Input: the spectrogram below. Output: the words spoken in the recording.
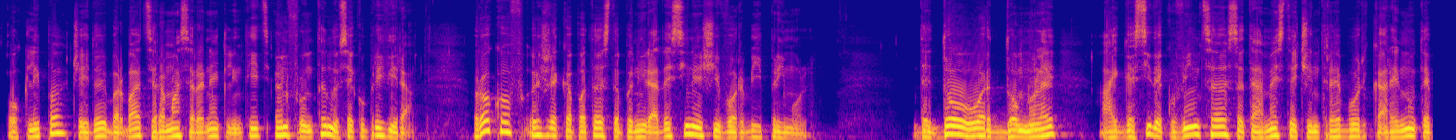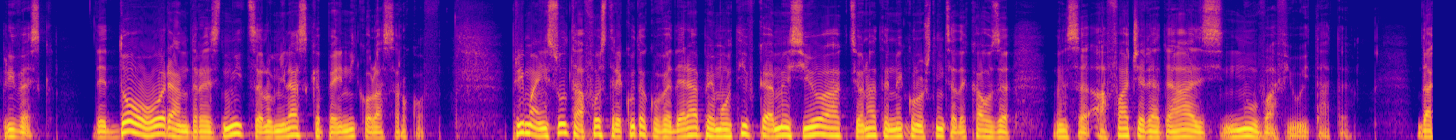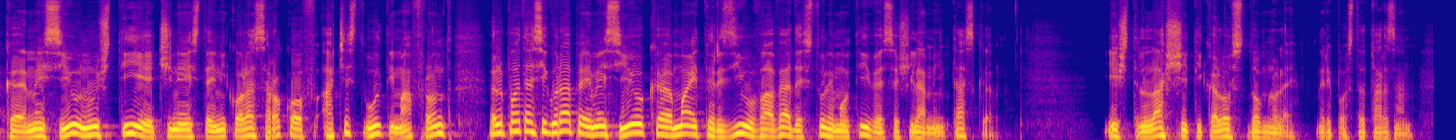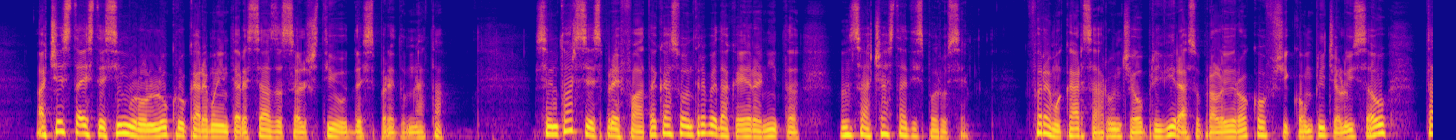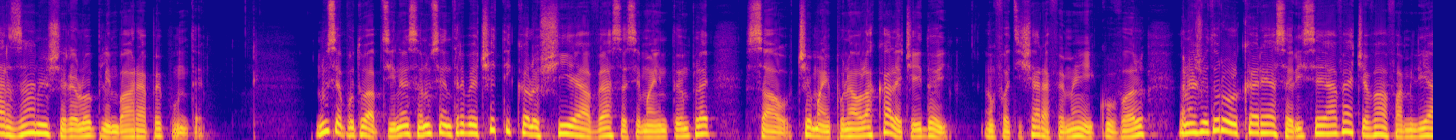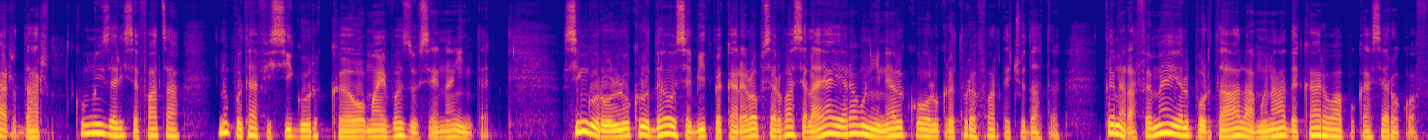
O clipă, cei doi bărbați rămaseră neclintiți, înfruntându-se cu privirea. Rokov își recăpătă stăpânirea de sine și vorbi primul. De două ori, domnule, ai găsit de cuvință să te amesteci în treburi care nu te privesc. De două ori a îndrăznit să-l umilească pe Nicolas Rokov. Prima insultă a fost trecută cu vederea pe motiv că Mesiu a acționat în necunoștință de cauză, însă afacerea de azi nu va fi uitată. Dacă Mesiu nu știe cine este Nicolas Rokov, acest ultim afront îl poate asigura pe Mesiu că mai târziu va avea destule motive să și le amintească. Ești laș și ticălos, domnule, ripostă Tarzan. Acesta este singurul lucru care mă interesează să-l știu despre dumneata. Se întoarse spre fată ca să o întrebe dacă e rănită, însă aceasta dispăruse. Fără măcar să arunce o privire asupra lui Rokov și complice lui său, Tarzan își reluă plimbarea pe punte. Nu se putu abține să nu se întrebe ce ticăloșie avea să se mai întâmple sau ce mai puneau la cale cei doi. Înfățișarea femeii cu văl, în ajutorul căreia sărise, avea ceva familiar, dar cum nu-i zărise fața, nu putea fi sigur că o mai văzuse înainte. Singurul lucru deosebit pe care îl observase la ea era un inel cu o lucrătură foarte ciudată. Tânăra femeie îl purta la mâna de care o apucase Rokov.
